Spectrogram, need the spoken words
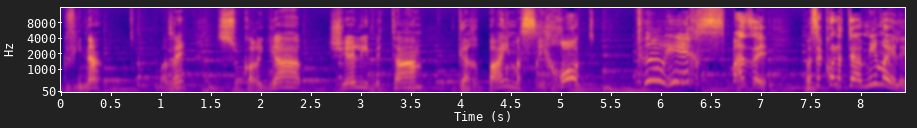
גבינה. מה זה? סוכריה ג'לי בטעם גרביים מסריחות. טו, איכס! מה זה? מה זה כל הטעמים האלה?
